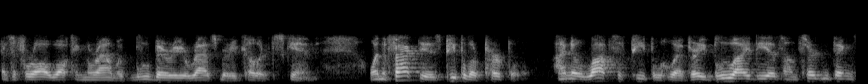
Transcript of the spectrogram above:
as if we're all walking around with blueberry or raspberry colored skin. When the fact is, people are purple. I know lots of people who have very blue ideas on certain things,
